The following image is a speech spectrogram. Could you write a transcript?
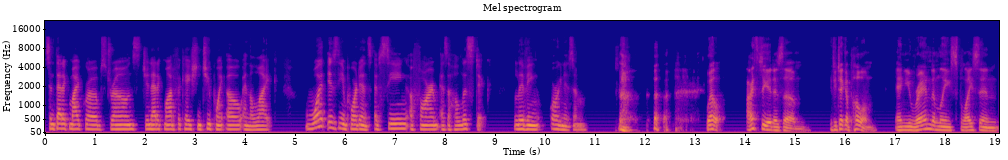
synthetic microbes, drones, genetic modification 2.0, and the like. What is the importance of seeing a farm as a holistic living organism? well, I see it as um, if you take a poem and you randomly splice in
